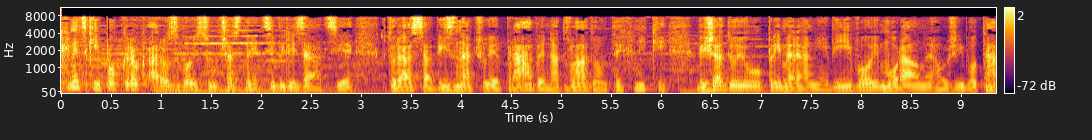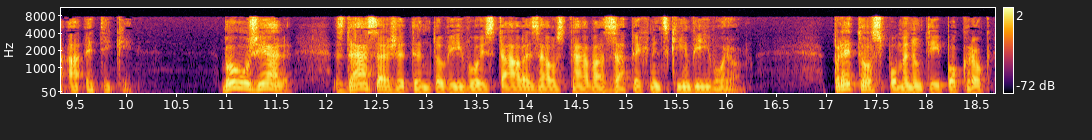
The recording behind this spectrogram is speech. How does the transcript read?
Technický pokrok a rozvoj súčasnej civilizácie, ktorá sa vyznačuje práve nad vládou techniky, vyžadujú primeraný vývoj morálneho života a etiky. Bohužiaľ, zdá sa, že tento vývoj stále zaostáva za technickým vývojom. Preto spomenutý pokrok,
